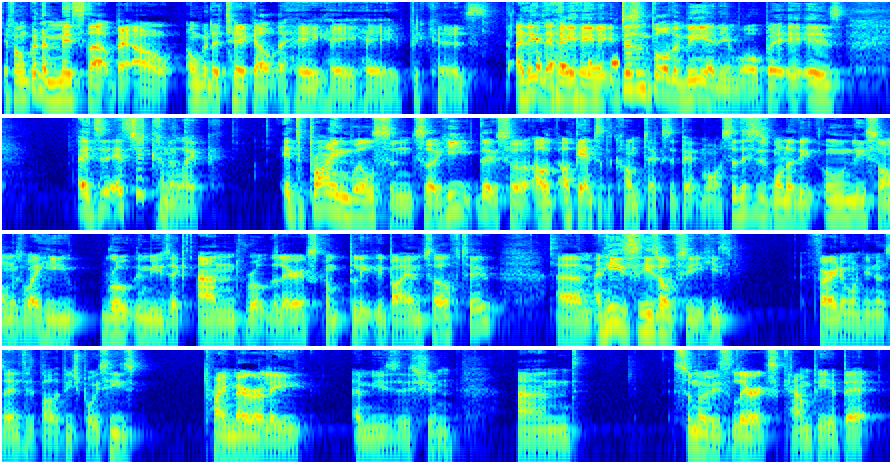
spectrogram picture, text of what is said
if I'm gonna miss that bit out, I'm gonna take out the hey hey hey because I think the hey hey, hey it doesn't bother me anymore, but it is. It's it's just kind of like it's Brian Wilson, so he so I'll I'll get into the context a bit more. So this is one of the only songs where he wrote the music and wrote the lyrics completely by himself too, um, and he's he's obviously he's for anyone who knows anything about the Beach Boys, he's primarily a musician and some of his lyrics can be a bit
